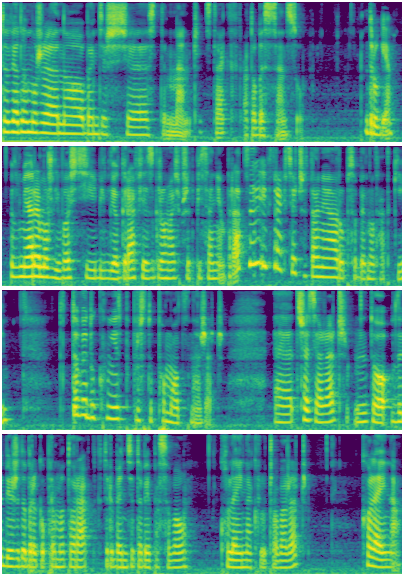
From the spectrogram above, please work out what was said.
to wiadomo, że no, będziesz się z tym męczyć, tak? A to bez sensu. Drugie, w miarę możliwości bibliografię zgromadź przed pisaniem pracy i w trakcie czytania rób sobie notatki. To, według mnie jest po prostu pomocna rzecz. E, trzecia rzecz to wybierz dobrego promotora, który będzie Tobie pasował. Kolejna kluczowa rzecz. Kolejna.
